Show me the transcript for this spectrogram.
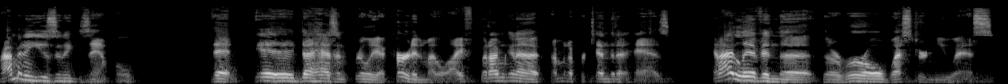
i'm going to use an example that it, that hasn't really occurred in my life but i'm going to i'm going to pretend that it has and i live in the the rural western us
